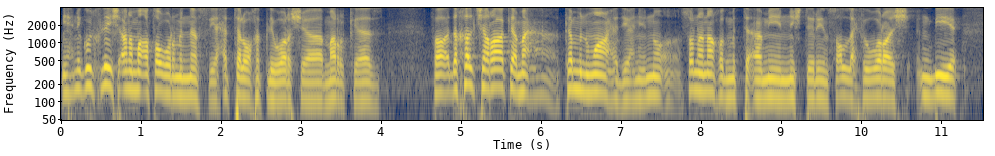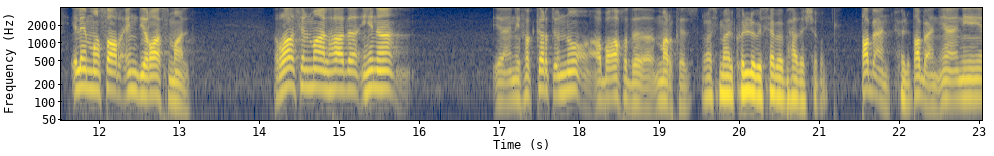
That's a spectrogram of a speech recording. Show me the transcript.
يعني قلت ليش أنا ما أطور من نفسي حتى لو أخذت لي ورشة مركز. فدخلت شراكة مع كم من واحد يعني إنه صرنا ناخذ من التامين نشتري نصلح في ورش نبيع إلين ما صار عندي راس مال. راس المال هذا هنا يعني فكرت إنه أبغى أخذ مركز. راس مال كله بسبب هذا الشغل. طبعا حلو. طبعا. يعني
